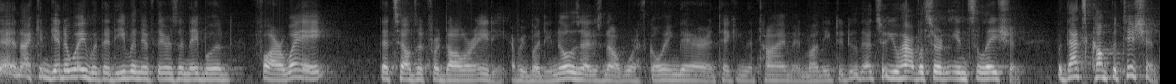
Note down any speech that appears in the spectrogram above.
then I can get away with it even if there's a neighborhood far away that sells it for $1.80. Everybody knows that it's not worth going there and taking the time and money to do that. So you have a certain insulation. But that's competition.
